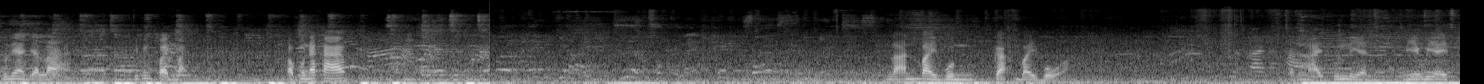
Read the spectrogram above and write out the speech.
ทุเรียนอายาลา ที่เพิ่งเปิดใหม่ขอบคุณนะครับร้านใบบุญกะใบบัวได้นะคะจำหน่ายทุเรียน มี VIP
